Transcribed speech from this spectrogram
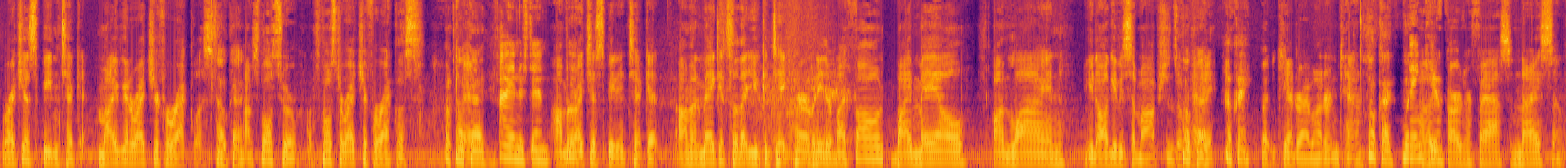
write you a speeding ticket. I'm not even gonna write you for reckless. Okay. I'm supposed to. I'm supposed to write you for reckless. Okay. I understand. I'm gonna Yeah. write you a speeding ticket. I'm gonna make it so that you can take care of it either by phone, by mail, online. You know, I'll give you some options. Okay. Okay. Okay. But you can't drive 110. Okay. Thank you. cars are fast and nice, and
